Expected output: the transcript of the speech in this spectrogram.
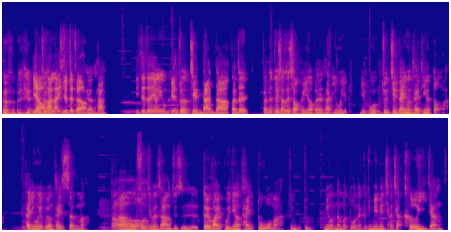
要啊，那你就真的他，你就真的用英文变，就简单的啊，反正反正对象是小朋友，反正他英文也也不就简单英文他也听得懂嘛，他英文也不用太深嘛。那魔术基本上就是对话也不一定要太多嘛，就就没有那么多那个，就勉勉强强可以这样子，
